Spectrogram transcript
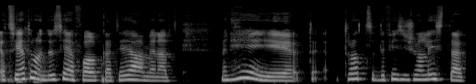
Alltså jag tror inte, du säger folk att ja men att men hej, trots att det finns journalister,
